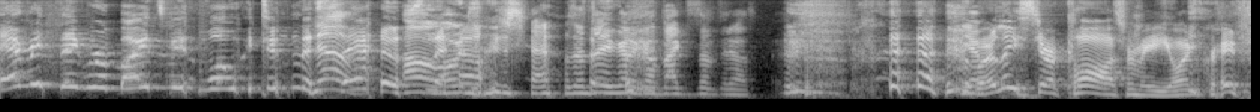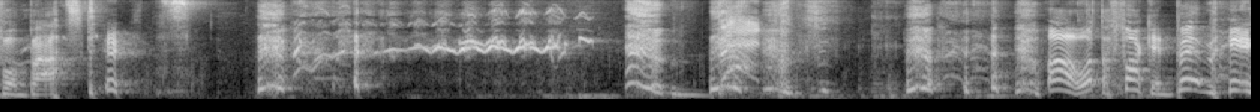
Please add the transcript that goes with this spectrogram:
everything reminds me of what we do in the shadows. oh, now. we're doing shadows. I thought you were gonna go back to something else. Or at least your claws for me, you ungrateful bastards. Bet. Oh, what the fuck? It bit me.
